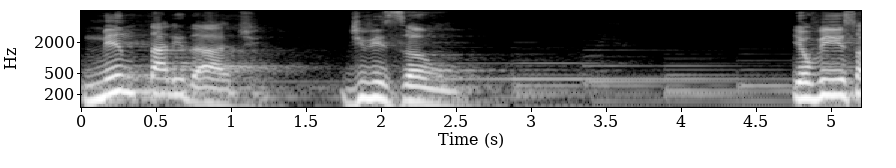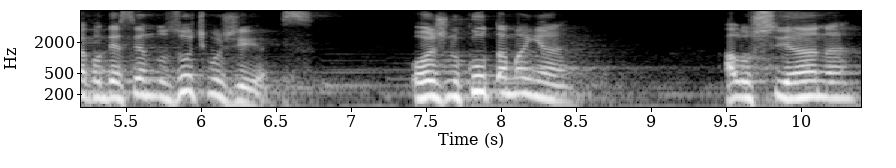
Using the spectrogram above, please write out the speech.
mentalidade, de visão. E eu vi isso acontecendo nos últimos dias. Hoje, no culto da manhã, a Luciana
